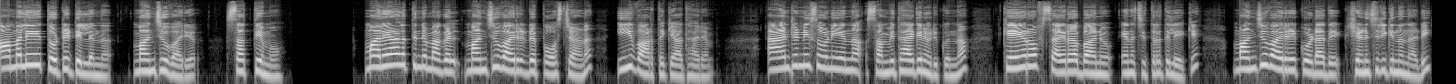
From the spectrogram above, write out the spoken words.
അമലയെ തൊട്ടിട്ടില്ലെന്ന് മഞ്ജു വാര്യർ. സത്യമോ? മലയാളത്തിന്റെ മകൾ മഞ്ജു വാര്യരുടെ പോസ്റ്റാണ് ഈ വാർത്തയ്ക്ക് ആധാരം. ആന്റണി സോണി എന്ന സംവിധായകനൊരുക്കുന്ന കെയർ ഓഫ് സൈറാബാനു എന്ന ചിത്രത്തിലേക്ക് മഞ്ജു വാര്യരെ കൂടാതെ ക്ഷണിച്ചിരിക്കുന്ന നടി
